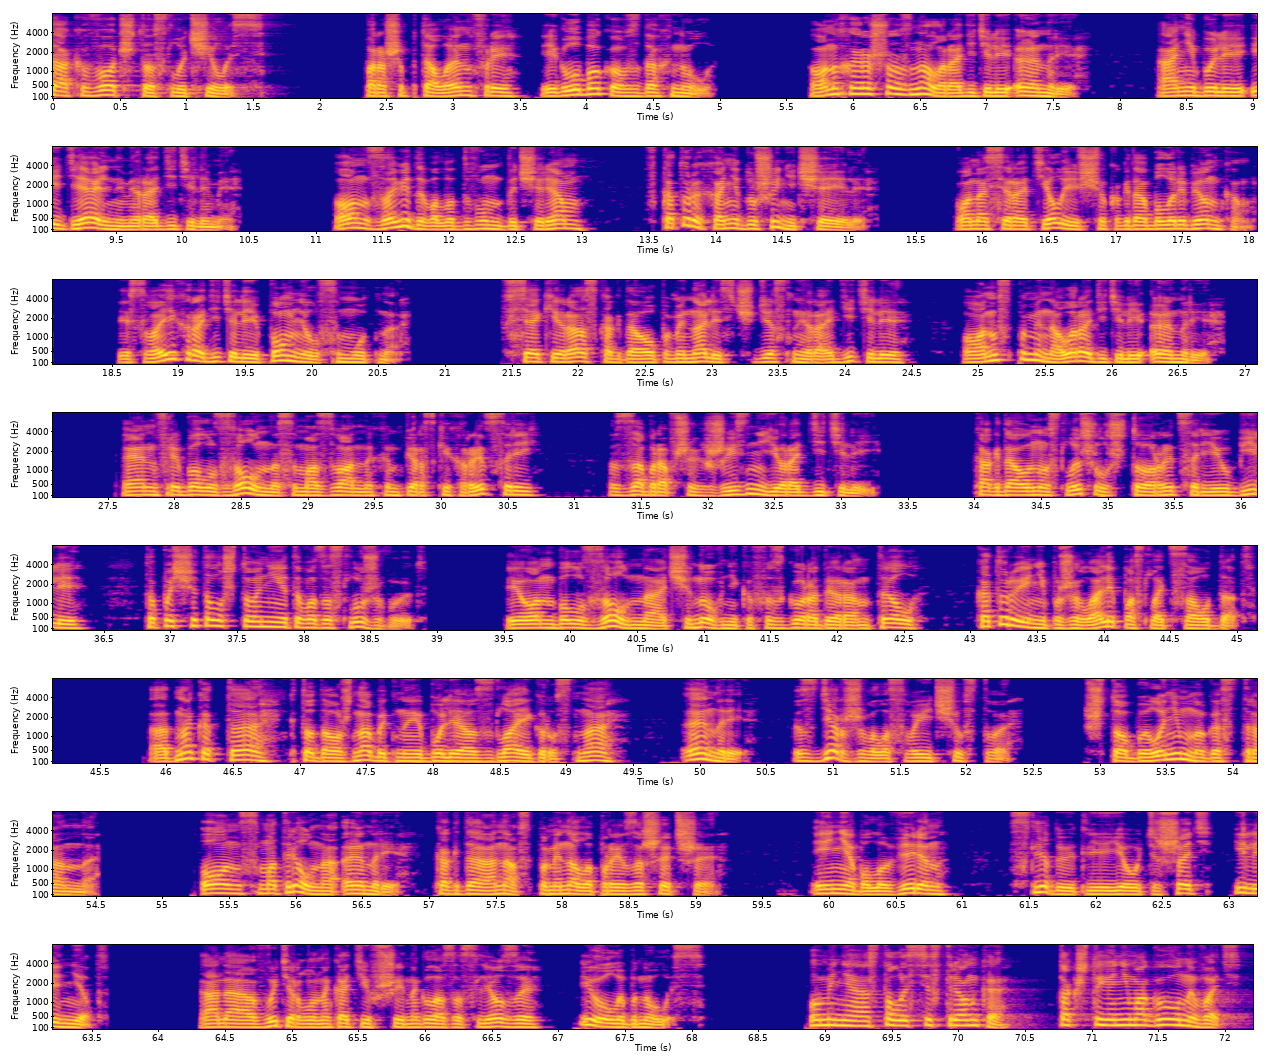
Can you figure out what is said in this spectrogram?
«Так вот что случилось», – прошептал Энфри и глубоко вздохнул. Он хорошо знал родителей Энри. Они были идеальными родителями. Он завидовал двум дочерям, в которых они души не чаяли. Он осиротел еще когда был ребенком, и своих родителей помнил смутно. Всякий раз, когда упоминались чудесные родители, он вспоминал родителей Энри. Энфри был зол на самозванных имперских рыцарей, забравших жизнь ее родителей. Когда он услышал, что рыцари убили, то посчитал, что они этого заслуживают. И он был зол на чиновников из города Рантел, которые не пожелали послать солдат. Однако та, кто должна быть наиболее зла и грустна, Энри, сдерживала свои чувства, что было немного странно. Он смотрел на Энри, когда она вспоминала произошедшее, и не был уверен, следует ли ее утешать или нет. Она вытерла накатившие на глаза слезы и улыбнулась. «У меня осталась сестренка, так что я не могу унывать».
